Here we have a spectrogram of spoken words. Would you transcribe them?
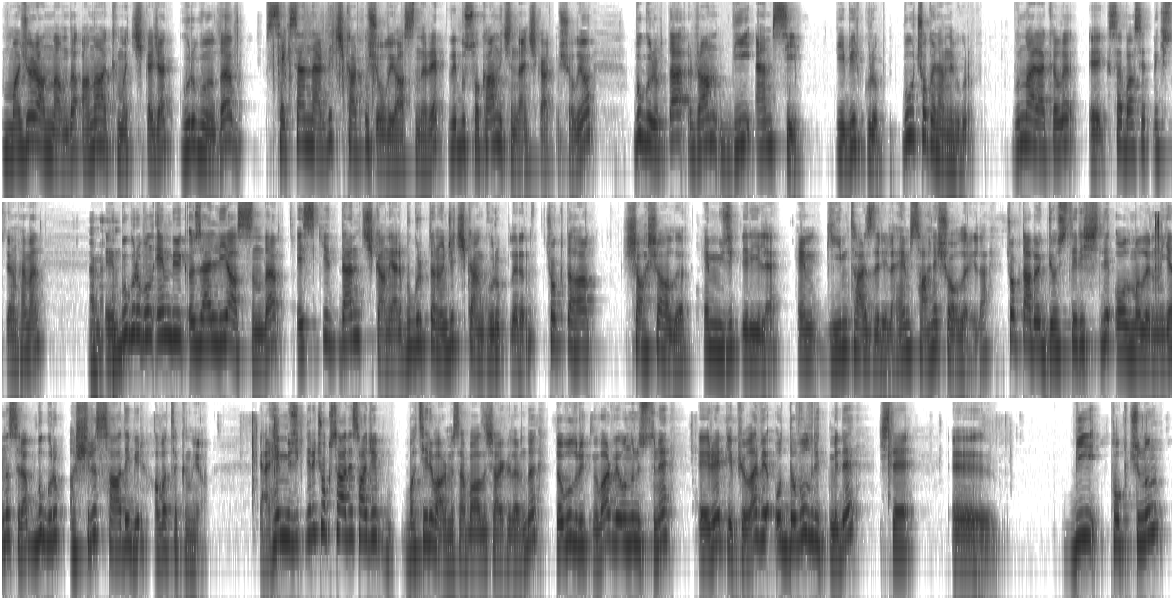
majör anlamda ana akıma çıkacak grubunu da 80'lerde çıkartmış oluyor aslında rap ve bu sokağın içinden çıkartmış oluyor. Bu grupta Run DMC diye bir grup. Bu çok önemli bir grup. Bununla alakalı e, kısa bahsetmek istiyorum hemen. Hemen. E, bu grubun en büyük özelliği aslında eskiden çıkan yani bu gruptan önce çıkan grupların çok daha şahşalı hem müzikleriyle hem giyim tarzlarıyla hem sahne şovlarıyla çok daha böyle gösterişli olmalarının yanı sıra bu grup aşırı sade bir hava takınıyor. Yani hem müzikleri çok sade sadece bateri var mesela bazı şarkılarında davul ritmi var ve onun üstüne e, rap yapıyorlar ve o davul ritmi de işte e, bir popçunun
